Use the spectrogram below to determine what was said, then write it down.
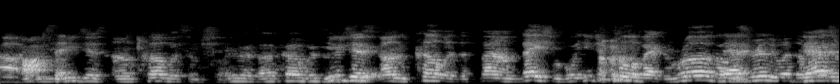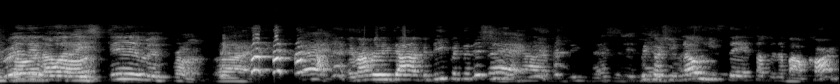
Uh, Offset. You just uncovered some shit. it. He was uncovered. You just uncovered the foundation, boy. You just pulled back the rug on That's that. really what the That's really going where on. they stemming from. Right. Am I really diving deep into this shit? That shit Because you know he said something about Cardi.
